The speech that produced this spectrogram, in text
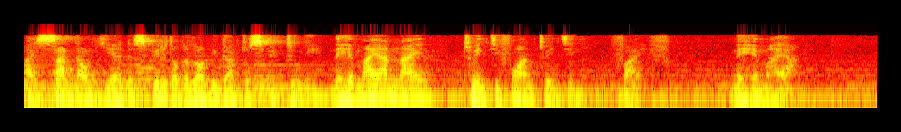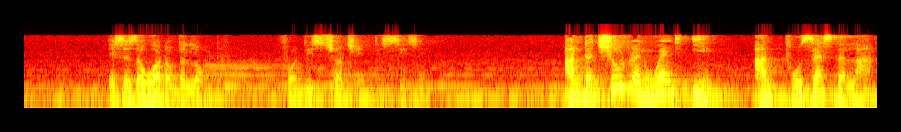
I sat down here, the Spirit of the Lord began to speak to me. Nehemiah 9 24 and 25. Nehemiah. This is the word of the Lord for this church in this season. And the children went in and possessed the land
